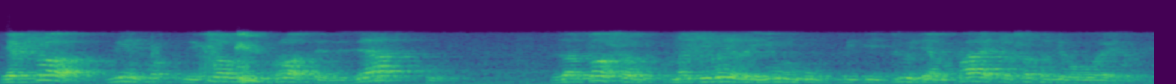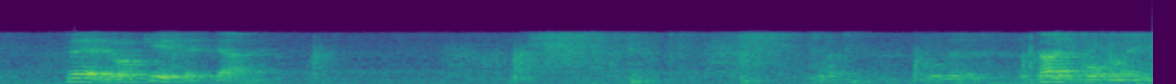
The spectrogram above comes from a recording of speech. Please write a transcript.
Якщо він, якщо він просить взятку за те, щоб наділили йому людям пай, то що тоді говорити? Це роки це тягне. Дай Бог мені.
